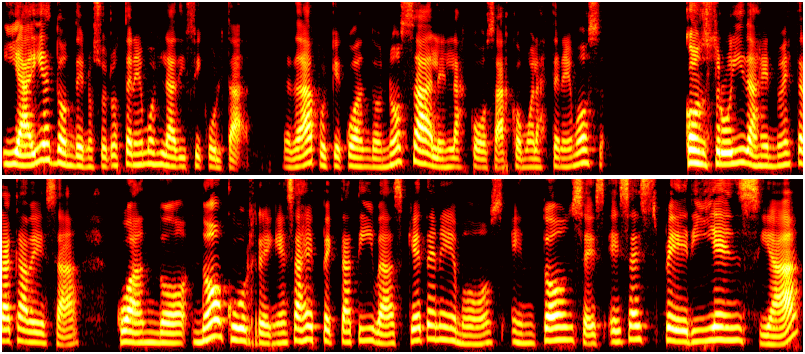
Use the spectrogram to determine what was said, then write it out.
Y ahí es donde nosotros tenemos la dificultad. ¿verdad? Porque cuando no salen las cosas como las tenemos construidas en nuestra cabeza, cuando no ocurren esas expectativas que tenemos, entonces esa experiencia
